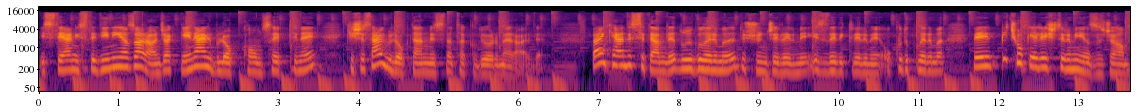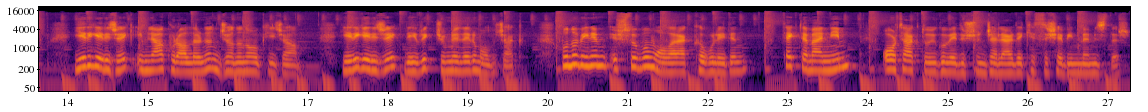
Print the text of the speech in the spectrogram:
İsteyen istediğini yazar ancak genel blog konseptine kişisel blog denmesine takılıyorum herhalde. Ben kendi sitemde duygularımı, düşüncelerimi, izlediklerimi, okuduklarımı ve birçok eleştirimi yazacağım. Yeri gelecek imla kurallarının canını okuyacağım. Yeri gelecek devrik cümlelerim olacak. Bunu benim üslubum olarak kabul edin Tek temennim ortak duygu ve düşüncelerde kesişebilmemizdir.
